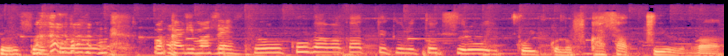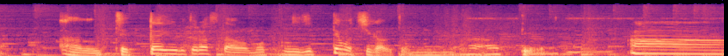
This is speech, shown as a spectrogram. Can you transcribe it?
そうそこが分かりません。そこが分かってくるとスロー一個一個の深さっていうのがあの絶対ウルトラスターをも握っても違うと思うんだなっていう。あ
